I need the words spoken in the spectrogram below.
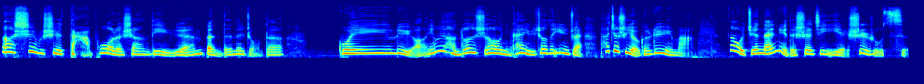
啊，是不是打破了上帝原本的那种的规律啊？因为很多的时候，你看宇宙的运转，它就是有个律嘛。那我觉得男女的设计也是如此。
